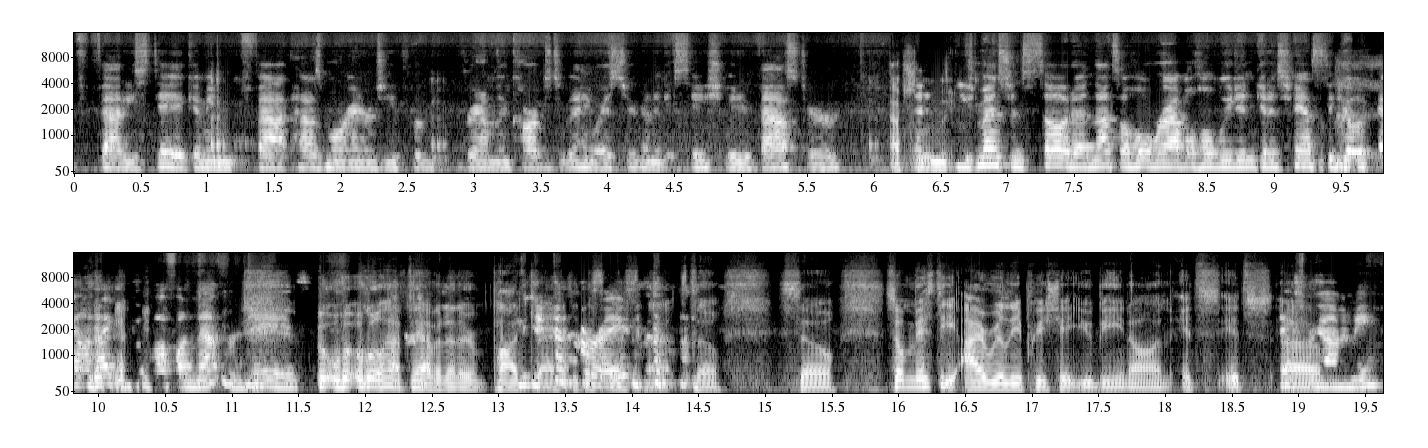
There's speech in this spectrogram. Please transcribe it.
fatty steak, I mean, fat has more energy per gram than carbs do anyway, so you're going to get satiated faster. Absolutely. And you've mentioned soda, and that's a whole rabbit hole we didn't get a chance to go down. I can go off on that for days. We'll have to have another podcast. Yeah, right. That. So, so, so, Misty, I really appreciate you being on. It's, it's. Thanks um, for having me.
